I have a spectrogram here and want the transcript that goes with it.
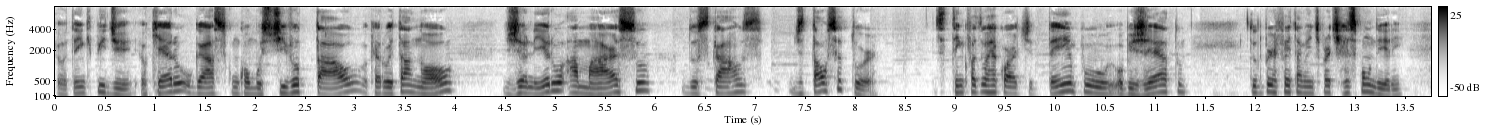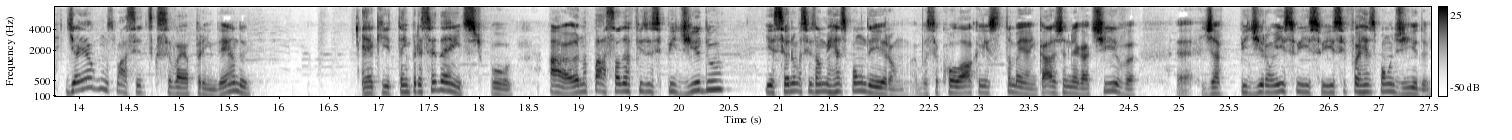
Eu tenho que pedir, eu quero o gasto com combustível tal, eu quero o etanol de janeiro a março dos carros de tal setor. Você tem que fazer o recorte de tempo, objeto, tudo perfeitamente para te responderem. E aí alguns macetes que você vai aprendendo é que tem precedentes, tipo, ah, ano passado eu fiz esse pedido e esse ano vocês não me responderam. Você coloca isso também, em caso de negativa, é, já pediram isso, isso, isso e foi respondido.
